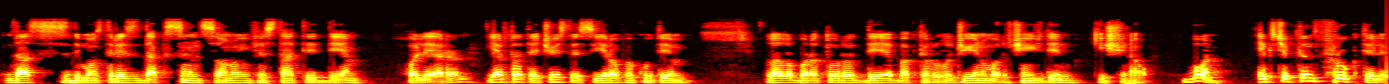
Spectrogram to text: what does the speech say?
da, să se demonstreze dacă sunt sau nu infestate de holeră, iar toate acestea erau făcute la laboratorul de bacteriologie numărul 5 din Chișinău. Bun, exceptând fructele,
